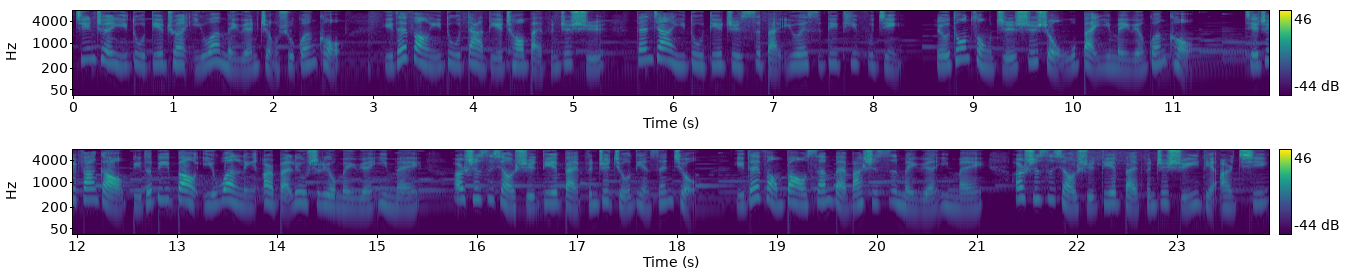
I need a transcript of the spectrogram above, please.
今晨一度跌穿一万美元整数关口。以太坊一度大跌超百分之十，单价一度跌至四百 USDT 附近，流通总值失守五百亿美元关口。截至发稿，比特币报一万零二百六十六美元一枚。二十四小时跌百分之九点三九，以太坊报三百八十四美元一枚，二十四小时跌百分之十一点二七。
